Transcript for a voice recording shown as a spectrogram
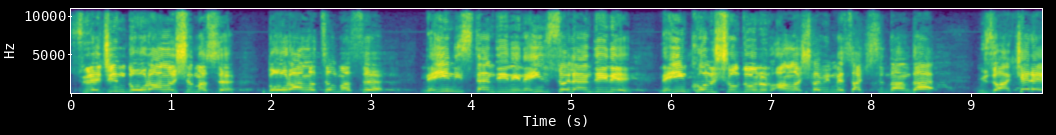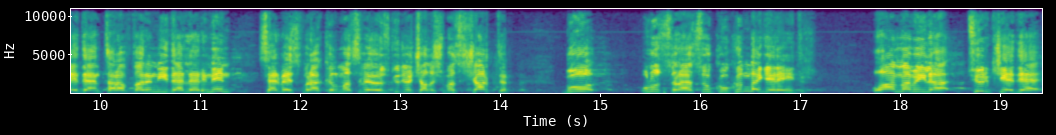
Sürecin doğru anlaşılması, doğru anlatılması, neyin istendiğini, neyin söylendiğini, neyin konuşulduğunu anlaşılabilmesi açısından da müzakere eden tarafların liderlerinin serbest bırakılması ve özgürce çalışması şarttır. Bu uluslararası hukukun da gereğidir. O anlamıyla Türkiye'de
